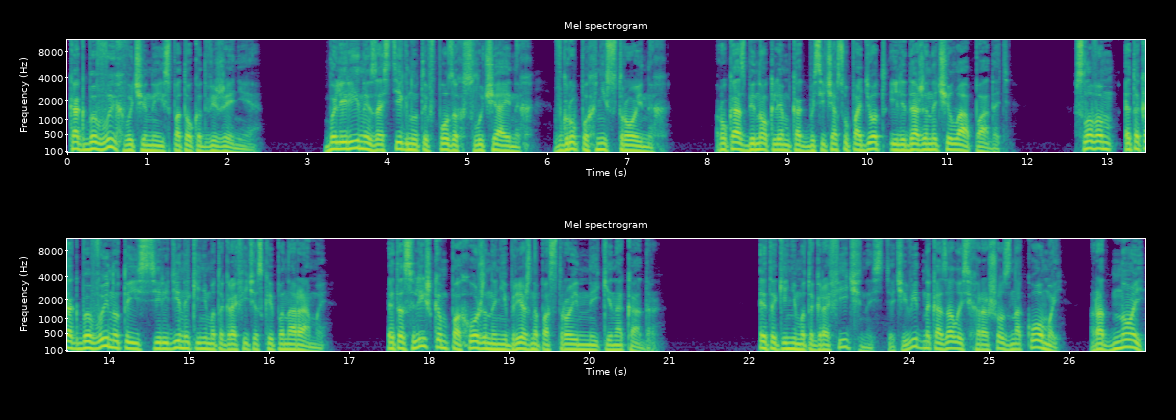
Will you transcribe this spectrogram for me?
как бы выхвачены из потока движения. Балерины застигнуты в позах случайных, в группах нестройных. Рука с биноклем как бы сейчас упадет или даже начала падать. Словом, это как бы вынуто из середины кинематографической панорамы. Это слишком похоже на небрежно построенный кинокадр. Эта кинематографичность, очевидно, казалась хорошо знакомой, родной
